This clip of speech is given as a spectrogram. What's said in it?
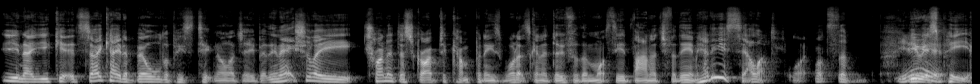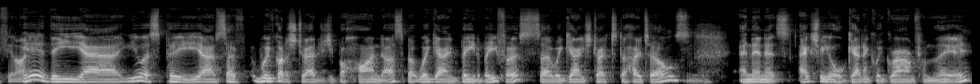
you know, you can, it's okay to build a piece of technology, but then actually trying to describe to companies what it's going to do for them, what's the advantage for them? How do you sell it? Like, what's the Yeah. USP, if you like? Yeah, the uh, USP. Uh, so we've got a strategy behind us, but we're going B two B first. So we're going straight to the hotels, Mm-hmm. And then it's actually organically grown from there.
